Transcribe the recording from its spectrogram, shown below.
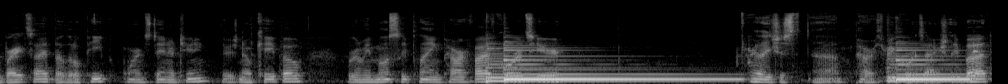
bright side, by Lil Peep, we're in standard tuning. There's no capo. We're going to be mostly playing power 5 chords here. Really just uh, power 3 chords actually, but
